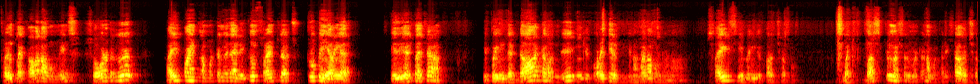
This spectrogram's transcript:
ஃப்ரண்ட்ல கவர் ஆகும் மீன்ஸ் ஷோல்டரு ஹை பாயிண்ட்ல மட்டுமே தான் நிற்கும் ஃப்ரண்ட்ல ட்ரூப்பிங் இறங்காது. இது எடுத்தாச்சா? இப்போ இந்த டாட்டை வந்து இங்கே குறைக்கிறதுக்கு நம்ம என்ன பண்ணணும்னா சைட் சீமை இங்கே குறைச்சிடணும். பட் பஸ்ட் மெஷர்மெண்ட்டை நம்ம கரெக்டாக வச்சோம்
